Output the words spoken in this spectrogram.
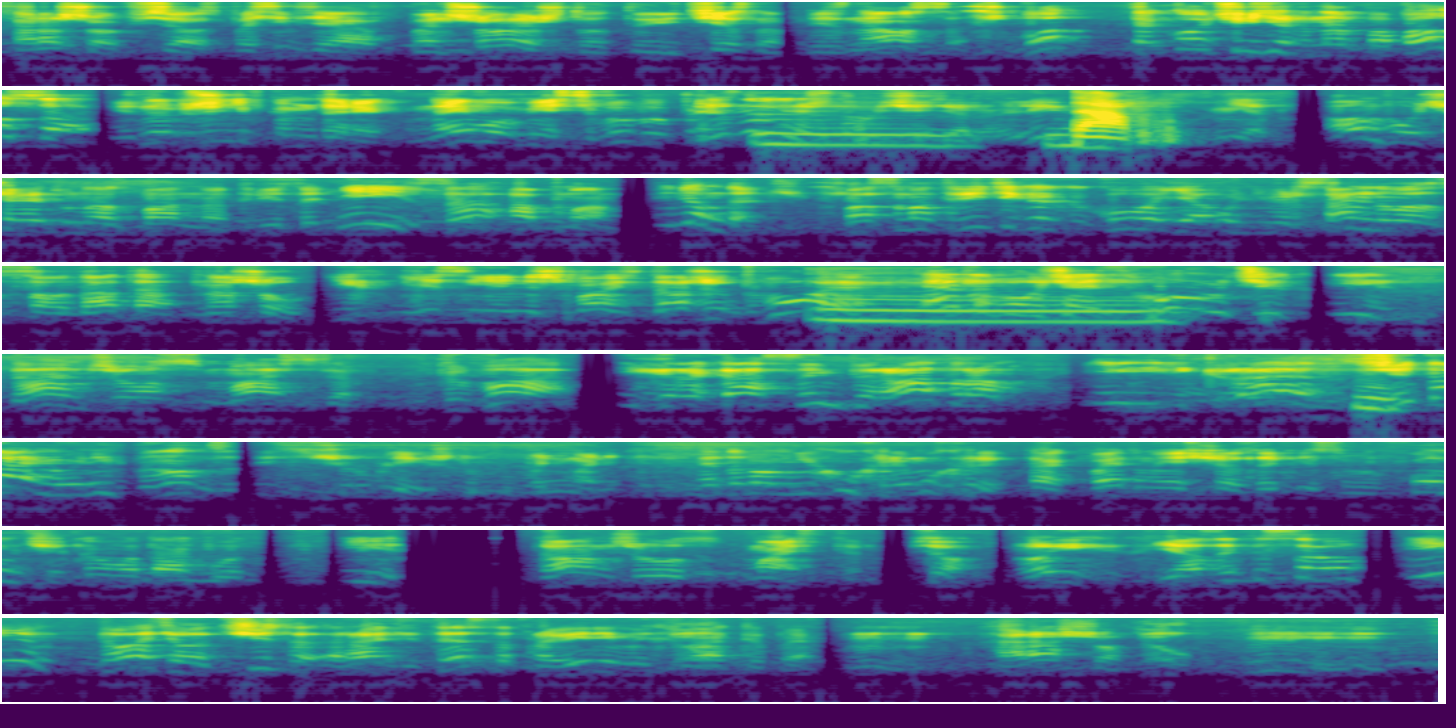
Хорошо, все. Спасибо тебе большое, что ты честно признался. Вот такой читер нам попался. И напишите в комментариях, на его месте вы бы признали, что вы читер? Либо да. Нет. А он получает у нас бан на 30 дней за обман. Идем дальше. Посмотрите-ка, какого я универсального солдата нашел. Их, если я не ошибаюсь, даже двое. Это получается. Хомчик и Данжос Мастер. Два игрока с императором и играют с щитами. У них донат за 1000 рублей, чтобы вы понимали. Это вам не хухры-мухры. Так, поэтому я сейчас записываю Хомчика вот так вот. Данжос Мастер. Все, двоих я записал. И давайте вот чисто ради теста проверим их на КП. Хорошо.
